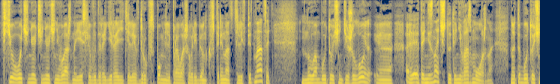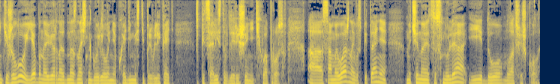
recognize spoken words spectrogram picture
все очень-очень-очень важно, если вы, дорогие родители, вдруг вспомнили про вашего ребенка в 13 или в 15, ну, вам будет очень тяжело. Э, это не значит, что это невозможно, но это будет очень тяжело, и я бы, наверное, однозначно говорил о необходимости привлекать специалистов для решения этих вопросов. А самое важное, воспитание начинается с нуля и до младшей школы.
